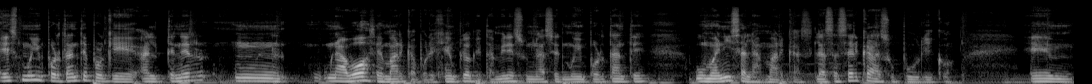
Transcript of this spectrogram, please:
es muy importante porque al tener una voz de marca, por ejemplo, que también es un asset muy importante, humaniza las marcas, las acerca a su público. Em,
